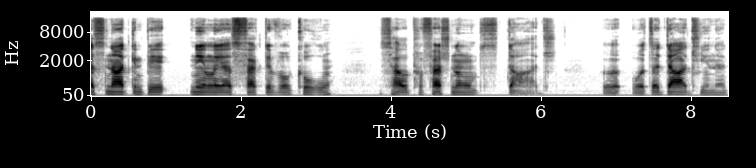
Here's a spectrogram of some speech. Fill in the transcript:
it's not gonna be nearly as effective or cool as how professionals dodge. With a dodge unit.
